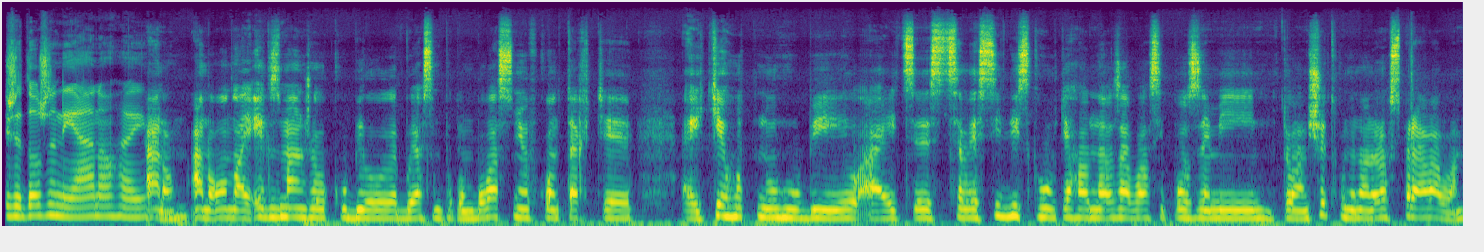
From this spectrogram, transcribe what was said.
Čiže do ženy áno, hej. Áno, áno, on aj ex-manželku bil, lebo ja som potom bola s ňou v kontakte, aj tehotnú hubil, aj cez celé sídlisko ho ťahal na za vlasy po zemi, to len všetko mi ona rozprávala.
